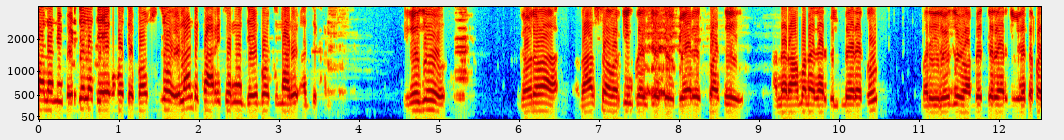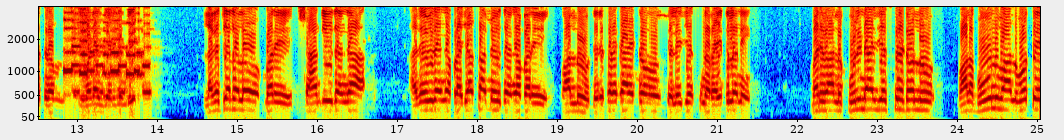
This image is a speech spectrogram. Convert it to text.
వాళ్ళని విడుదల చేయకపోతే భవిష్యత్తులో ఎలాంటి కార్యాచరణ చేయబోతున్నారు చెప్పండి. ఈరోజు గౌరవ రాష్ట్ర వర్కింగ్ ప్రెసిడెంట్ బీఆర్ఎస్ పార్టీ అన్న రామన్న గారి పిలుపు మేరకు మరి ఈరోజు అంబేద్కర్ గారికి వినతి పత్రం ఇవ్వడం జరిగింది. లగచర్లలో మరి శాంతియుతంగా అదేవిధంగా ప్రజాస్వామ్యయుతంగా మరి వాళ్ళు నిరసన కార్యక్రమం తెలియజేస్తున్న రైతులని మరి వాళ్ళు కూలినాలు చేసుకునేటోళ్ళు వాళ్ళ భూములు వాళ్ళు పోతే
